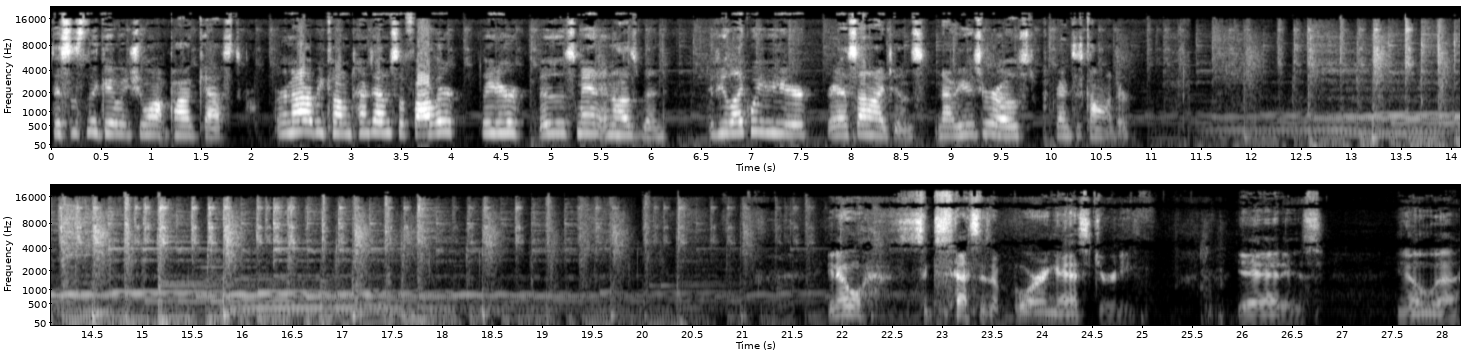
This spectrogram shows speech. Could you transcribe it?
This is the Get What You Want podcast. Learn how to become 10 times the father, leader, businessman, and husband. If you like what you hear, rate us on iTunes. Now here's your host, Francis Collender. You know, success is a boring ass journey. Yeah, it is. You know, uh,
